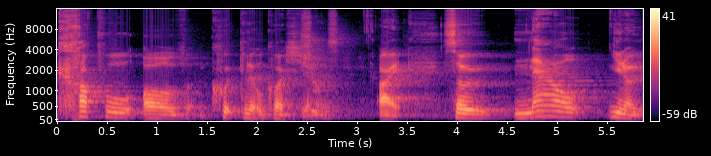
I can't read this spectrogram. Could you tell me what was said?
couple of quick little questions. Sure. All right. So now, you know,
